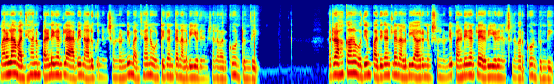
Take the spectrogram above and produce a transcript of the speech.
మరలా మధ్యాహ్నం పన్నెండు గంటల యాభై నాలుగు నిమిషం నుండి మధ్యాహ్నం ఒంటి గంట నలభై ఏడు నిమిషాల వరకు ఉంటుంది. రాహకాలం ఉదయం పది గంటల నలభై ఆరు నిమిషం నుండి పన్నెండు గంటల ఇరవై ఏడు నిమిషాల వరకు ఉంటుంది.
